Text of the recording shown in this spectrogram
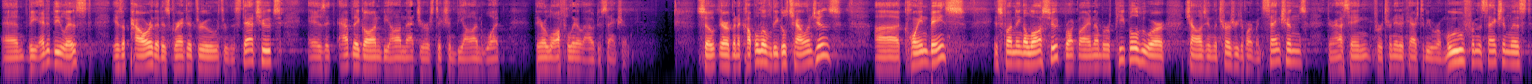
And the entity list is a power that is granted through, through the statutes. It, have they gone beyond that jurisdiction, beyond what they are lawfully allowed to sanction? So there have been a couple of legal challenges. Uh, Coinbase is funding a lawsuit brought by a number of people who are challenging the Treasury Department sanctions. They're asking for Tornado Cash to be removed from the sanction list.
